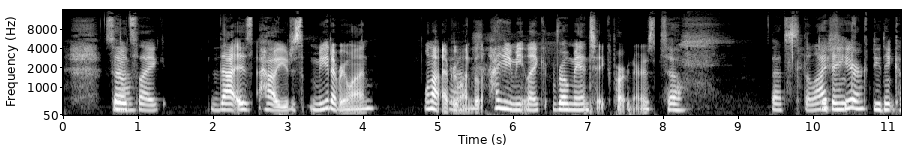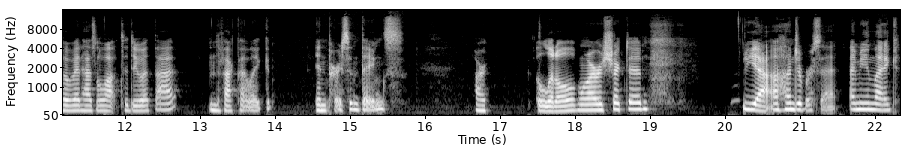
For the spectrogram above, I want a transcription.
so Yeah. it's like that is how you just meet everyone. Well, not everyone, but how you meet like romantic partners. So that's the Do life think here. do you think COVID has a lot to do with that? And the fact that like in person things are a little more restricted? Yeah, a hundred percent. I mean, like,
